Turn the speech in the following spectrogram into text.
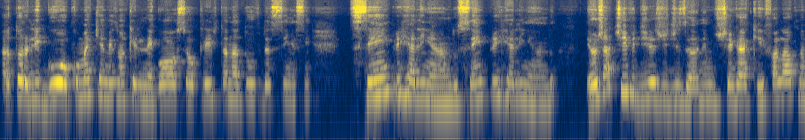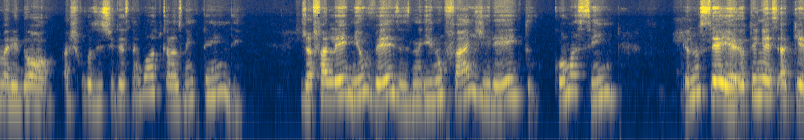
A doutora ligou, como é que é mesmo aquele negócio? O cliente está na dúvida, assim, assim. Sempre realinhando, sempre realinhando. Eu já tive dias de desânimo de chegar aqui e falar para meu marido, ó, oh, acho que vou desistir desse negócio, porque elas não entendem. Já falei mil vezes e não faz direito. Como assim? Eu não sei, eu tenho aqui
